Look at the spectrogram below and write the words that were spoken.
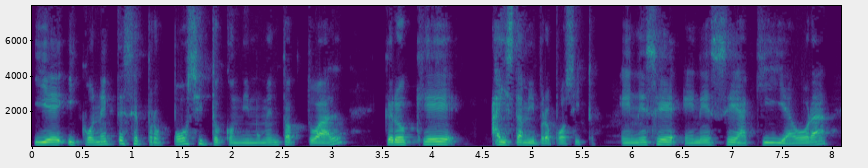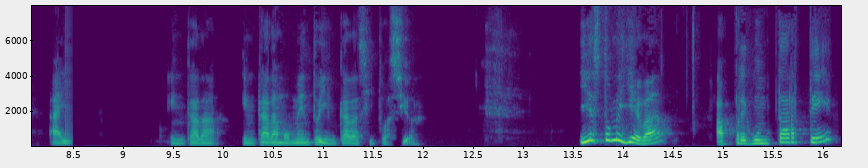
y, conecte ese propósito con mi momento actual, creo que ahí está mi propósito. En ese, en ese aquí y ahora, en cada, en cada momento y en cada situación. Y esto me lleva a preguntarte,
